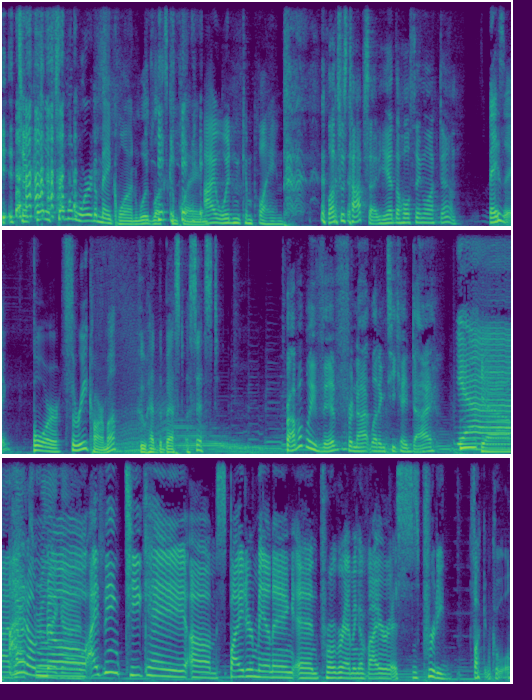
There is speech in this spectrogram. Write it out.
It took but if someone were to make one, would Lux complain? I wouldn't complain. Lux was topside. He had the whole thing locked down. Amazing. For three karma, who had the best assist? Probably Viv for not letting TK die. Yeah. Yeah. I don't really know. I think TK um, Spider Manning and programming a virus is pretty fucking cool.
